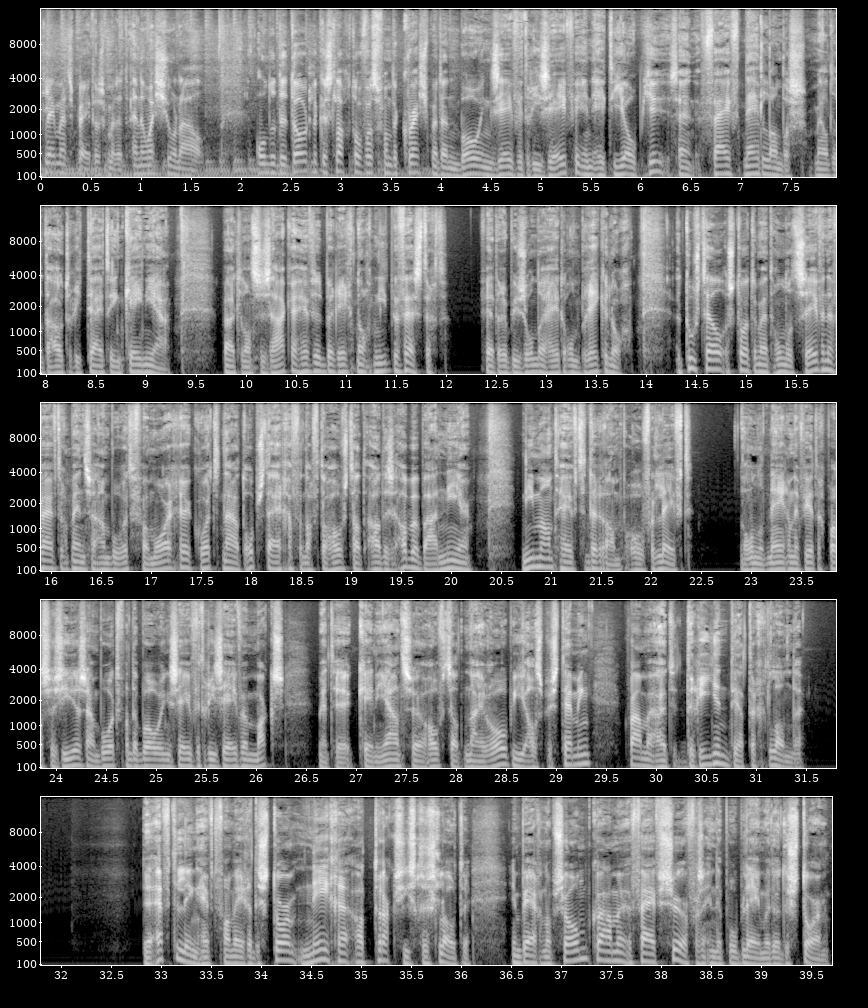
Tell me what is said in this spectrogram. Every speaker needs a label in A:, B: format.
A: Clemens Peters met het NOS-journaal. Onder de dodelijke slachtoffers van de crash met een Boeing 737 in Ethiopië... zijn vijf Nederlanders, melden de autoriteiten in Kenia. Buitenlandse Zaken heeft het bericht nog niet bevestigd. Verdere bijzonderheden ontbreken nog. Het toestel stortte met 157 mensen aan boord vanmorgen... kort na het opstijgen vanaf de hoofdstad Addis Ababa neer. Niemand heeft de ramp overleefd. De 149 passagiers aan boord van de Boeing 737 MAX... met de Keniaanse hoofdstad Nairobi als bestemming... kwamen uit 33 landen. De Efteling heeft vanwege de storm negen attracties gesloten. In Bergen-op-Zoom kwamen vijf surfers in de problemen door de storm.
